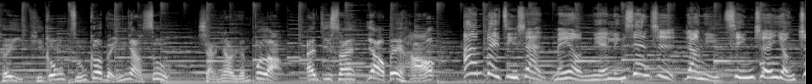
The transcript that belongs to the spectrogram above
可以提供足够的营养素。想要人不老，氨基酸要备好。安倍晋善没有年龄限制，让你青春永驻。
